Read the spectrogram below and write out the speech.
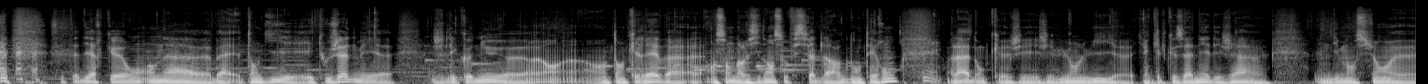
C'est-à-dire qu'on on a... Bah, Tanguy est, tout jeune, mais je l'ai connu en, tant qu'élève ensemble en résidence au Festival de la Roque d'Anteron. Voilà, donc j'ai vu en lui, il y a quelques années déjà, une dimension euh,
